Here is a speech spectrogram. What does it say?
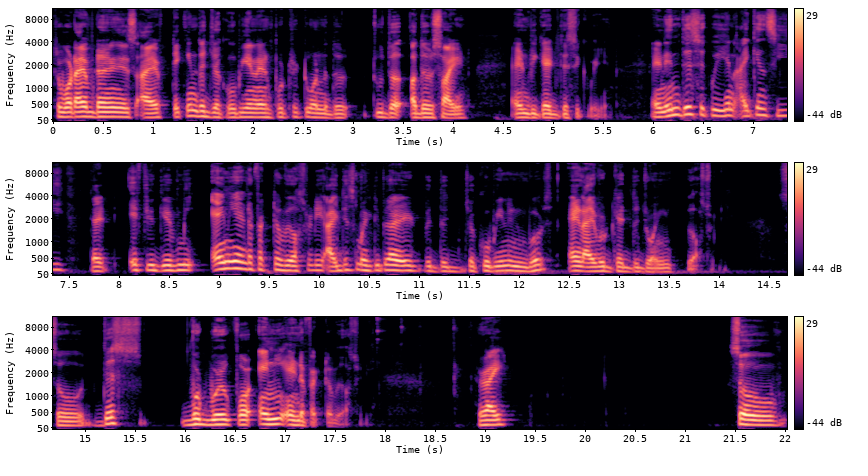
So what I've done is I have taken the Jacobian and put it to another to the other side and we get this equation. And in this equation, I can see that if you give me any end effector velocity, I just multiply it with the Jacobian inverse and I would get the joint velocity. So this would work for any end effector velocity, right? So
